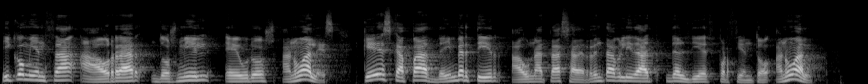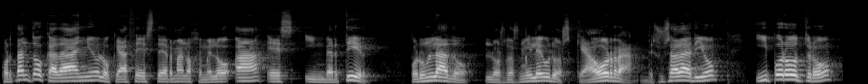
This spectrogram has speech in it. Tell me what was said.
y comienza a ahorrar 2.000 euros anuales, que es capaz de invertir a una tasa de rentabilidad del 10% anual. Por tanto, cada año lo que hace este hermano gemelo A es invertir, por un lado, los 2.000 euros que ahorra de su salario y por otro,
